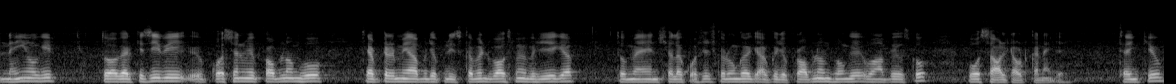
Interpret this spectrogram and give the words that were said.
नहीं होगी। तो अगर किसी भी क्वेश्चन में प्रॉब्लम हो चैप्टर में आप मुझे प्लीज़ कमेंट बॉक्स में भेजिएगा। तो मैं इंशाल्लाह कोशिश करूँगा कि आपके जो प्रॉब्लम्स होंगे, वहाँ पे उसको वो सॉल्ट आउट करेंगे। Thank you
